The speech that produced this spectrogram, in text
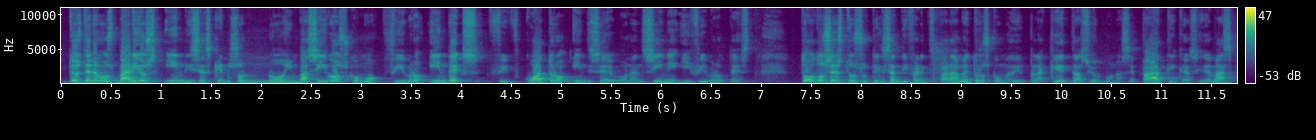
Entonces tenemos varios índices que son no invasivos como FibroIndex, FIB4, índice de Bonanzini y FibroTest. Todos estos utilizan diferentes parámetros como medir plaquetas y hormonas hepáticas y demás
